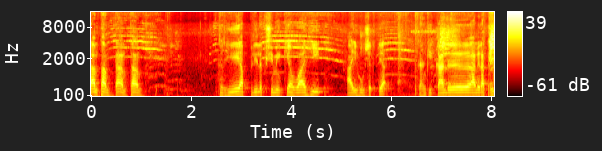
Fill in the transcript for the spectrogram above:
थांब थांब थांब थांब. तर ही आपली लक्ष्मी केव्हाही आई होऊ शकत्या. कारण की काल आम्ही रात्री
